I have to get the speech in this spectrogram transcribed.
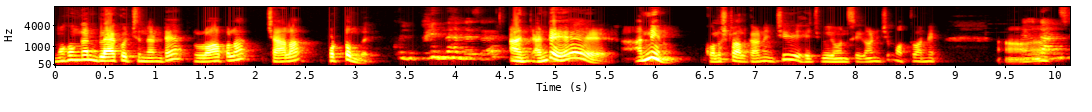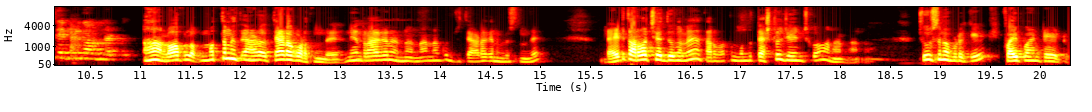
ముఖం కానీ బ్లాక్ వచ్చిందంటే లోపల చాలా పుట్టు ఉంది. కులిపోయిందన్న సార్. అన్- అంటే అన్నీను. కొలెస్ట్రాల్ కానించి హెచ్బివన్సీ కానించి మొత్తం అన్ని లోపల మొత్తం తేడా తేడా కొడుతుంది. నేను రాగానే అన్నా, నాన్న కొంచెం తేడా కనిపిస్తుంది డైట్ తర్వాత చేద్దుగానే తర్వాత ముందు టెస్టులు చేయించుకో అని అన్నాను. చూసినప్పటికి ఫైవ్ పాయింట్ ఎయిట్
